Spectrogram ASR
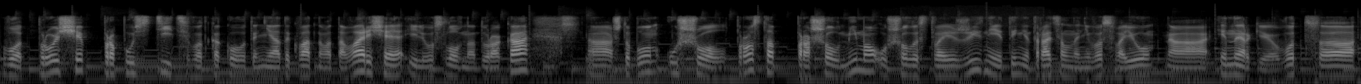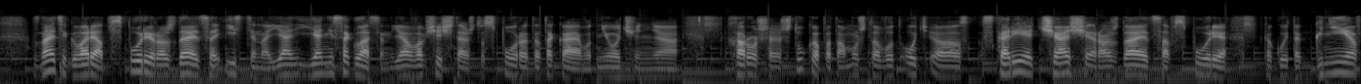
Вот, проще пропустить вот какого-то неадекватного товарища или условно дурака, э, чтобы он ушел, просто прошел мимо, ушел из твоей жизни, и ты не тратил на него свою энергию. Вот, знаете, говорят, в споре рождается истина. Я, я не согласен. Я вообще считаю, что спор это такая вот не очень хорошая штука, потому что вот скорее чаще рождается в споре какой-то гнев,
